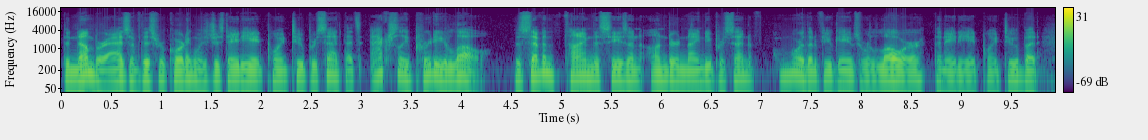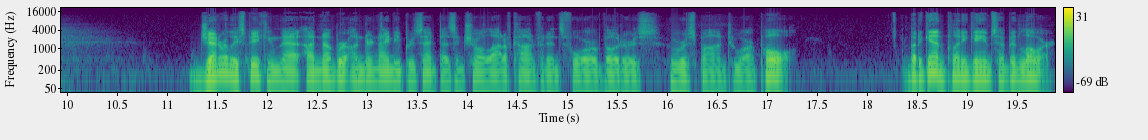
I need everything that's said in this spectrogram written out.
the number as of this recording was just 88.2%. That's actually pretty low. The seventh time this season under 90%, more than a few games were lower than 88.2, but generally speaking, that a number under 90% doesn't show a lot of confidence for voters who respond to our poll. But again, plenty games have been lower.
